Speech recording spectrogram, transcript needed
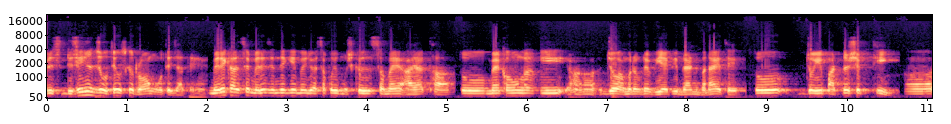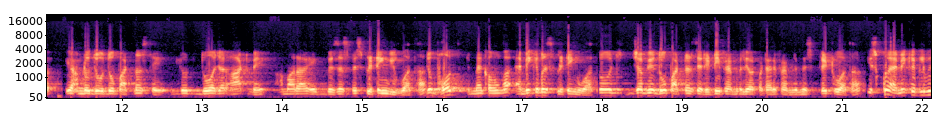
डिसीज़न जो होते हैं उसके रॉन्ग होते जाते हैं। मेरे ख्याल से मेरी ज़िंदगी में जो ऐसा कोई मुश्किल समय आया था तो मैं कहूँगा कि हाँ, जो हम लोग ने वीआईपी ब्रांड बनाए थे तो जो ये पार्टनरशिप थी ये हम लोग जो दो पार्टनर्स थे जो 2008 में हमारा एक बिज़नेस में स्प्लिटिंग भी हुआ था जो बहुत मैं कहूँगा एमिकेबल स्प्लिटिंग हुआ तो जब ये दो पार्टनर थे रेड्डी फैमिली और पटारे फैमिली में स्प्लिट हुआ था इसको एमिकेबली भी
